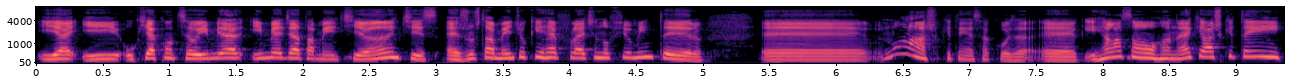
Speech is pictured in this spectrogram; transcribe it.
e, e o que aconteceu imediatamente antes é justamente o que reflete no filme inteiro é, não acho que tem essa coisa é, em relação ao Hanek eu acho que tem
